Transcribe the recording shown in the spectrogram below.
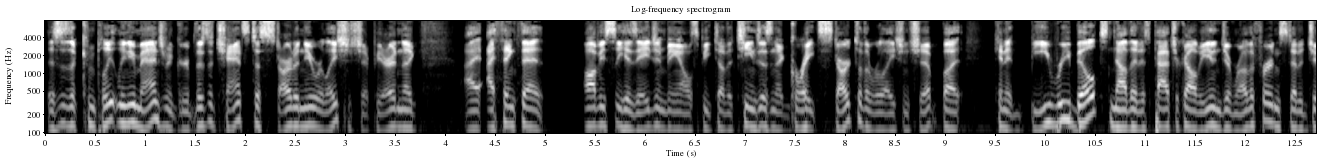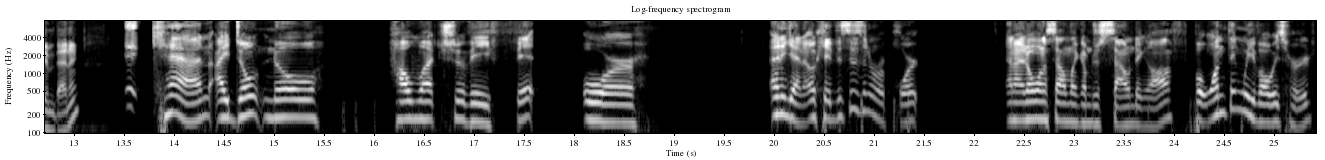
this is a completely new management group. There's a chance to start a new relationship here, and like I, I think that obviously his agent being able to speak to other teams isn't a great start to the relationship, but can it be rebuilt now that it's Patrik Allvin and Jim Rutherford instead of Jim Benning? It can. I don't know how much of a fit or. And again, okay, this isn't a report, and I don't want to sound like I'm just sounding off, but one thing we've always heard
